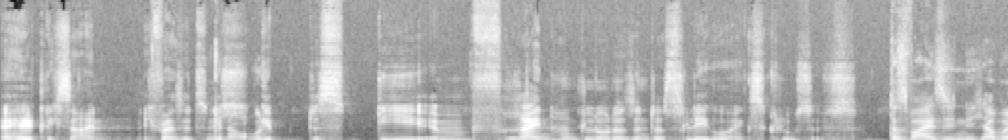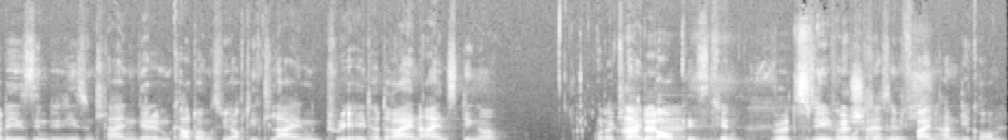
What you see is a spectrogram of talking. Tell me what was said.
erhältlich sein. Ich weiß jetzt nicht, genau, gibt es die im freien Handel oder sind das Lego Exclusives? Das weiß ich nicht, aber die sind in diesen kleinen gelben Kartons, wie auch die kleinen Creator 3 in 1 Dinger oder kleinen ah, Baukistchen. Wird es die vermutlich, dass in den freien Handel kommen.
